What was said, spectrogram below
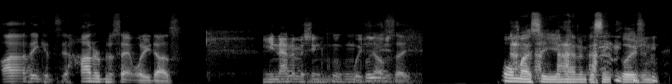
I think it's 100% what he does. Unanimous in conclusion. We shall see. Almost a unanimous inclusion.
